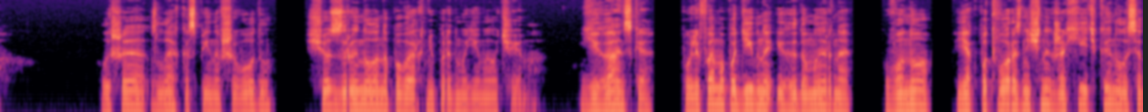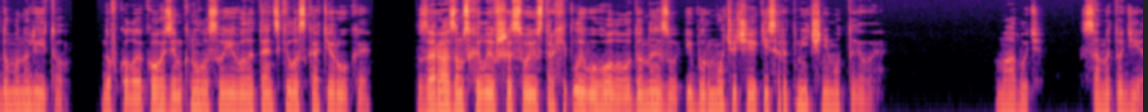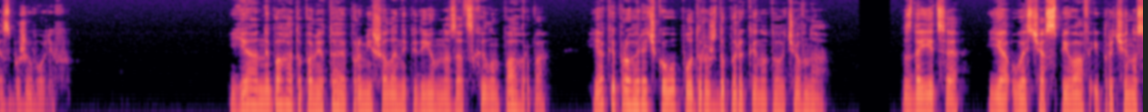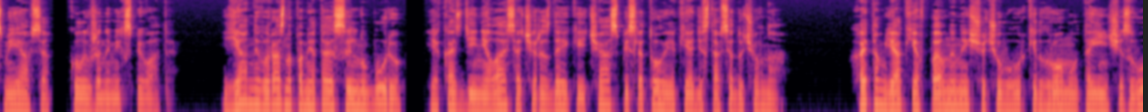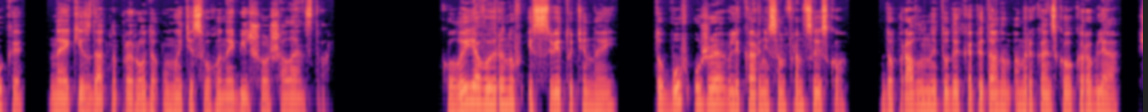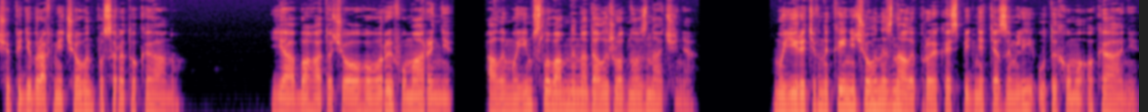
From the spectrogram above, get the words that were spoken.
Лише злегка спінивши воду, щось зринуло на поверхню перед моїми очима. Гігантське, поліфемоподібне і гидомирне, воно, як потвора з нічних жахіть, кинулося до моноліту, довкола якого зімкнуло свої велетенські лоскаті руки, заразом схиливши свою страхітливу голову донизу і бурмочучи якісь ритмічні мотиви. Мабуть, саме тоді я збожеволів. Я небагато пам'ятаю про мій шалений підйом назад схилом пагорба, як і про гарячкову подорож до перекинутого човна. Здається, я увесь час співав і причинно сміявся, коли вже не міг співати. Я невиразно пам'ятаю сильну бурю, яка здійнялася через деякий час після того, як я дістався до човна. Хай там як я впевнений, що чув гуркіт грому та інші звуки, на які здатна природа у миті свого найбільшого шаленства. Коли я виринув із світу тіней, то був уже в лікарні Сан-Франциско, доправлений туди капітаном американського корабля, що підібрав мій човен посеред океану. Я багато чого говорив у Марині, але моїм словам не надали жодного значення. Мої рятівники нічого не знали про якесь підняття землі у Тихому океані.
